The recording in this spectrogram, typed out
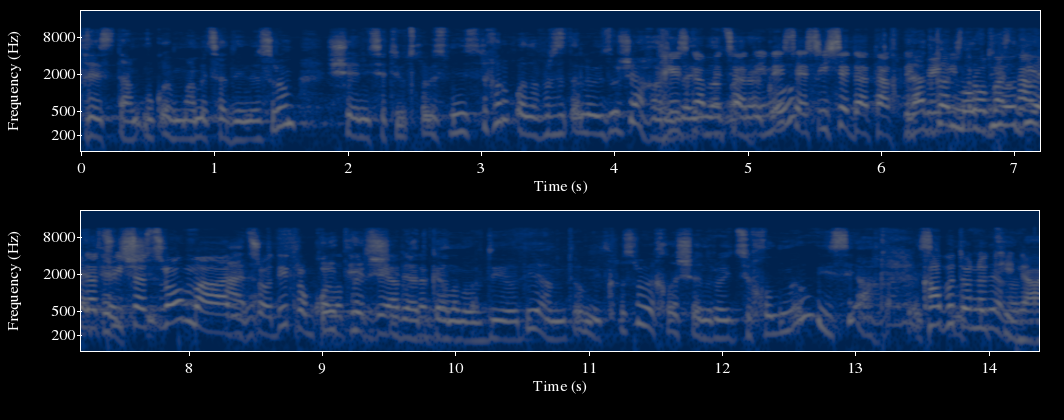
დღეს და უკვე მომეცადინეს რომ შენ ისეთი უწყების მინისტრი ხარ, ყველაფერზე ტელევიზორში ახალ დღეს გამეცადინეს ეს ისედაც ახდით მინისტრობას თავდაცვისას რომ არ იცოდით რომ ყველაფერზე არ უნდა გამოვდიოდი, ამიტომ მითხრას რომ ეხლა შენ რო იცი ხოლმე, ისი ახალ ეს. ქაბატონო თინა,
